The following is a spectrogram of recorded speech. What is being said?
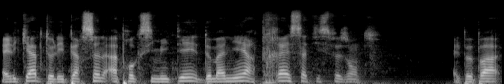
Elle capte les personnes à proximité de manière très satisfaisante. Elle peut pas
